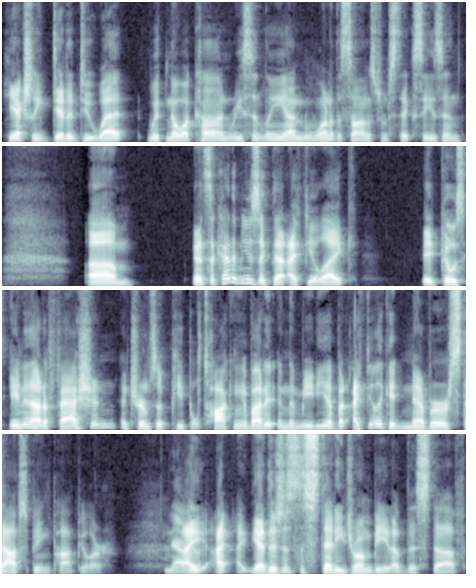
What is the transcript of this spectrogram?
he actually did a duet with Noah Khan recently on one of the songs from Stick Season. Um, and it's the kind of music that I feel like it goes in and out of fashion in terms of people talking about it in the media, but I feel like it never stops being popular. Never. I, I, yeah, there's just a steady drumbeat of this stuff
